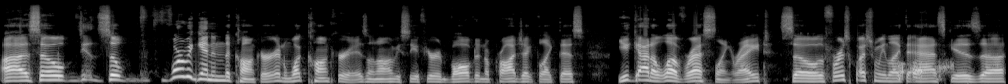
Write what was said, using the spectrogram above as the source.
Uh, so, so before we get into Conquer and what Conquer is, and obviously if you're involved in a project like this, you gotta love wrestling, right? So the first question we like to ask is, uh,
